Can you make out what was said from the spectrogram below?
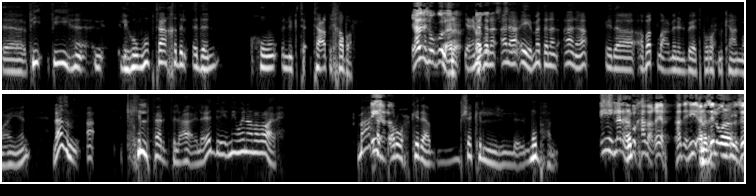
آه، في فيه اللي هو مو بتاخذ الأذن هو إنك تعطي خبر. يعني هذا اللي بقوله أنا. يعني أنا مثلا أنا اي مثلا أنا إذا بطلع من البيت بروح مكان معين لازم كل فرد في العائلة يدري إني وين أنا رايح. ما إيه. أحب أروح كذا بشكل مبهم. اي لا لا أنا هذا غير. هذا هي أنا زي لو أنا زي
